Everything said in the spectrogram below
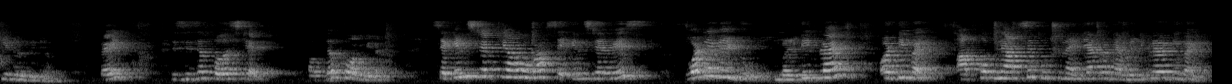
kilometer right this is the first step of the formula second step क्या होगा? Second step is what I will do multiply और डिवाइड आपको अपने आप से पूछना है, क्या करना है? मल्टीप्लाई और डिवाइड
